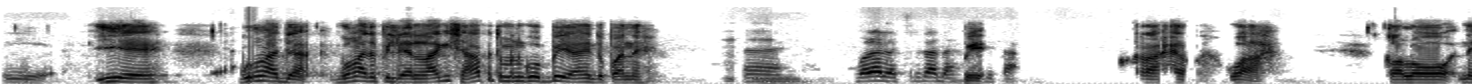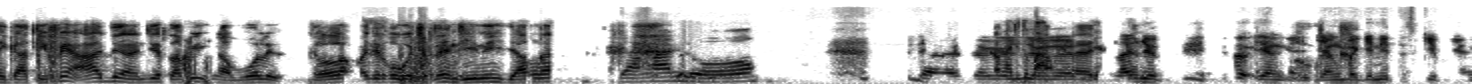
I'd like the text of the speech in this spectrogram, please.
Iya. Iya. Gue gak ada gue gak ada pilihan lagi siapa teman gue B ya yang depannya. Mm-mm. Boleh lah cerita dah B. cerita. Rahel. Wah. Kalau negatifnya ada anjir tapi nggak boleh. Gelap anjir kalau gue ceritain sini. Jangan. Jangan dong. jangan jangan Lanjut, jangan lanjut. lanjut itu yang yang bagian itu skip yang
